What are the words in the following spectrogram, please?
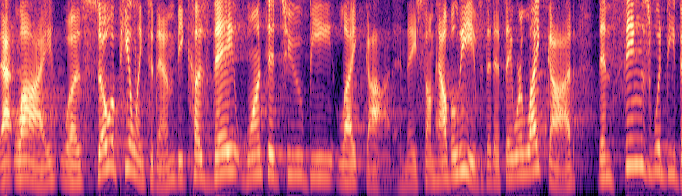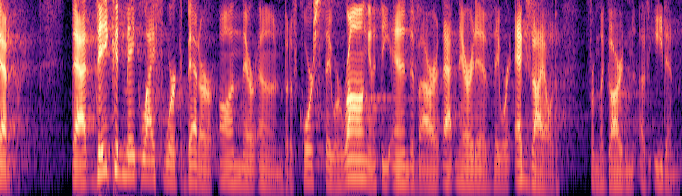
That lie was so appealing to them because they wanted to be like God. And they somehow believed that if they were like God, then things would be better, that they could make life work better on their own. But of course, they were wrong. And at the end of our, that narrative, they were exiled from the Garden of Eden.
